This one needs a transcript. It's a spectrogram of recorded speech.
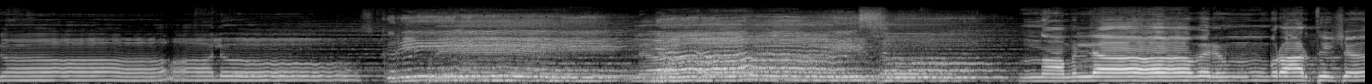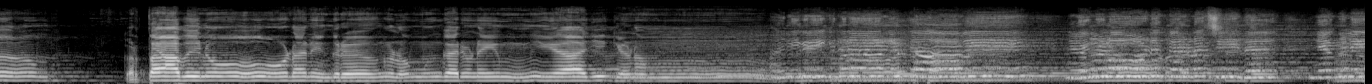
ഗാലോ നാം എല്ലാവരും പ്രാർത്ഥിച്ച് കർത്താവിനോട് അനുഗ്രഹങ്ങളും കരുണയും യാചിക്കണം. ഞങ്ങളോട് കരുണ ചെയ്ത് ഞങ്ങളെ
